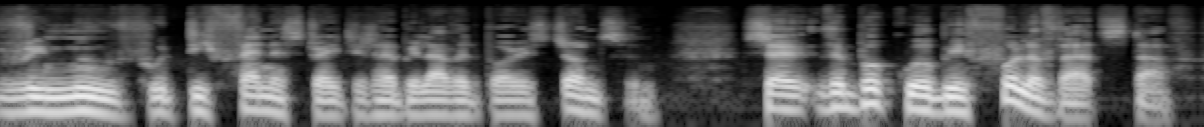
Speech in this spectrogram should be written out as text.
removed, who defenestrated her beloved Boris Johnson. So the book will be full of that stuff.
